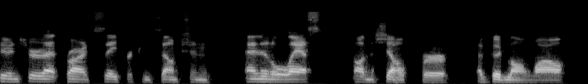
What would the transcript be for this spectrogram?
to ensure that product's safe for consumption and it'll last on the shelf for a good long while.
